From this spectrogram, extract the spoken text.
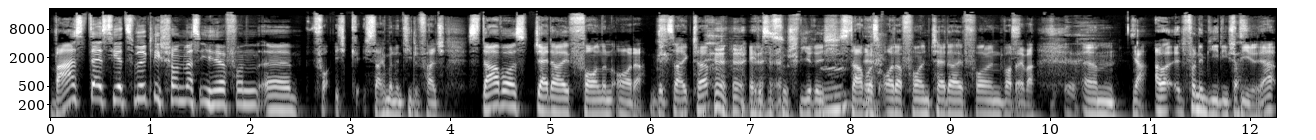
war es das jetzt wirklich schon, was ihr hier von äh, ich ich sage mal den Titel falsch, Star Wars Jedi Fallen Order gezeigt habt. Ey, das ist so schwierig. Mhm. Star Wars Order Fallen Jedi Fallen whatever. Ähm, ja, aber von dem Jedi-Spiel, ja.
